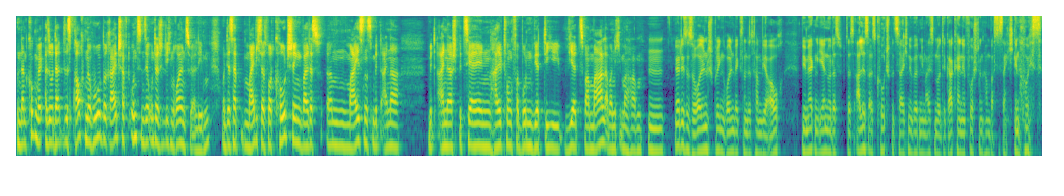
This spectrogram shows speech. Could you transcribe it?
Und dann gucken wir, also da, das braucht eine hohe Bereitschaft, uns in sehr unterschiedlichen Rollen zu erleben. Und deshalb meide ich das Wort Coaching, weil das ähm, meistens mit einer mit einer speziellen Haltung verbunden wird, die wir zwar mal, aber nicht immer haben. Hm. Ja, dieses Rollenspringen, Rollenwechseln, das haben wir auch. Wir merken eher nur, dass das alles als Coach bezeichnen würden. Die meisten Leute gar keine Vorstellung haben, was das eigentlich genau ist.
